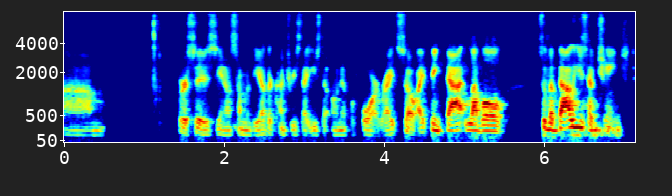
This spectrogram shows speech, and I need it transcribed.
Um, versus you know some of the other countries that used to own it before right so i think that level so the values have changed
